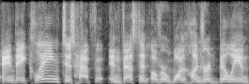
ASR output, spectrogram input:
and they claim to have invested over $100 billion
